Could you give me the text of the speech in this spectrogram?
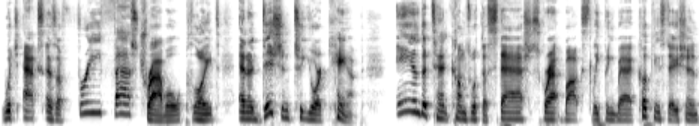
which acts as a free fast travel point in addition to your camp. And the tent comes with a stash, scrap box, sleeping bag, cooking station,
